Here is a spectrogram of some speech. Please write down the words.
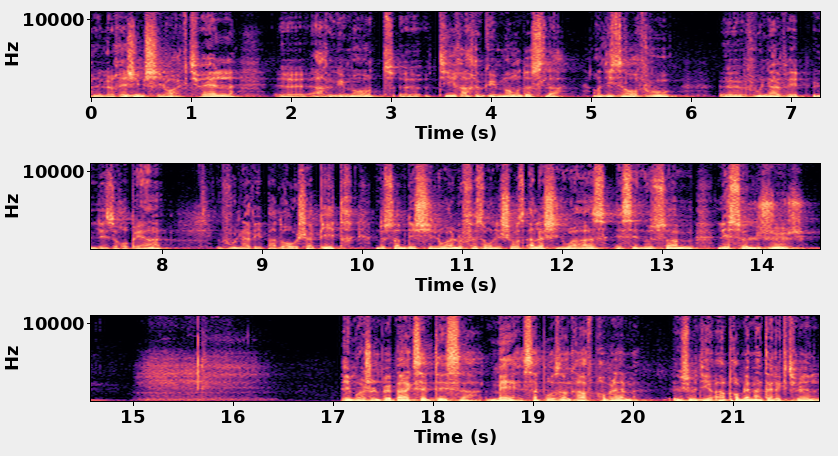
le, régime chinois actuel, euh, argumente, euh, tire argument de cela, en disant vous, vous n'avez les Européens, vous n'avez pas droit au chapitre, nous sommes des Chinois, nous faisons les choses à la chinoise, et nous sommes les seuls juges. Et moi, je ne peux pas accepter ça. Mais ça pose un grave problème, je veux dire, un problème intellectuel.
